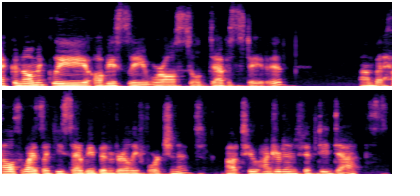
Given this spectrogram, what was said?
Economically, obviously, we're all still devastated. Um, but health wise, like you said, we've been really fortunate about 250 deaths.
